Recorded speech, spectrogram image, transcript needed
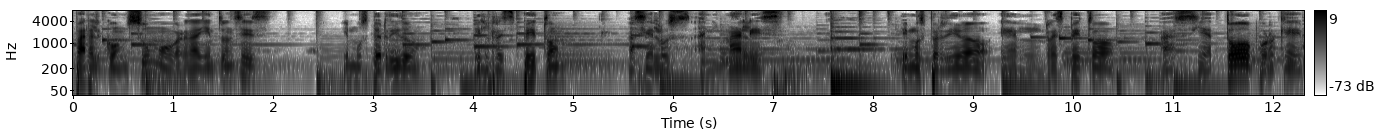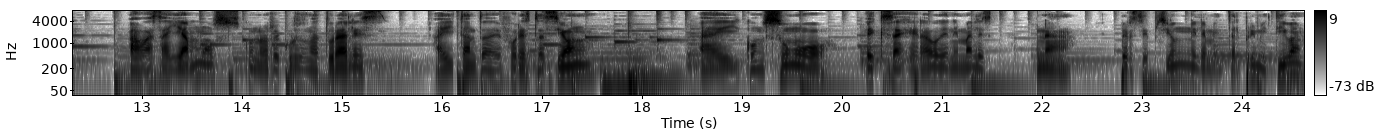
para el consumo, ¿verdad? Y entonces hemos perdido el respeto hacia los animales. Hemos perdido el respeto hacia todo porque avasallamos con los recursos naturales. Hay tanta deforestación, hay consumo exagerado de animales, una percepción elemental primitiva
